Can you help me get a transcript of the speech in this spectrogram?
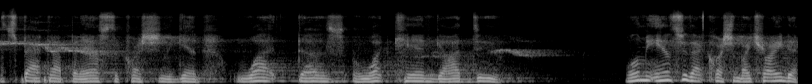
Let's back up and ask the question again what does or what can God do? Well, let me answer that question by trying to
